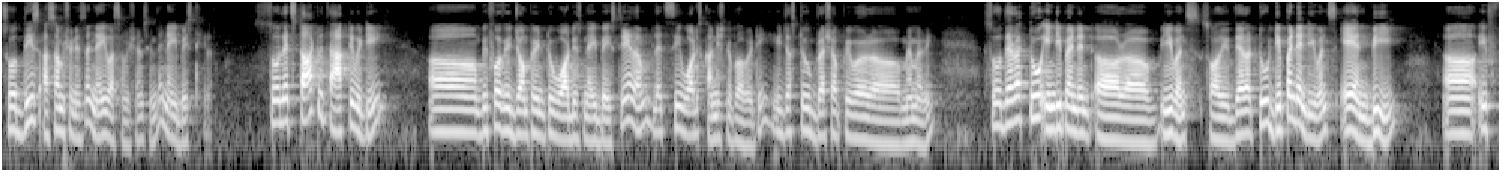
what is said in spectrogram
So, this assumption is the naive assumptions in the naive Bayes theorem. So, let us start with the activity uh, before we jump into what is naive Bayes theorem let us see what is conditional probability just to brush up your memory. So, there are two independent uh, uh, events sorry there are two dependent events A and B. Uh, if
